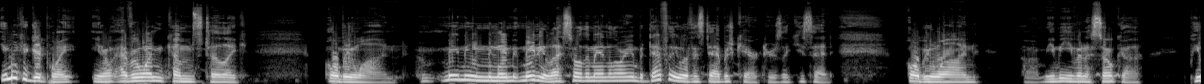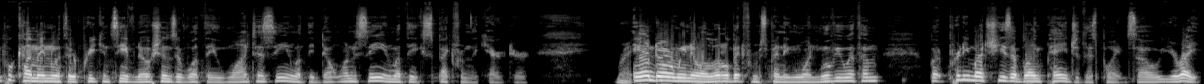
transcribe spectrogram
You make a good point. You know, everyone comes to like Obi Wan, maybe maybe maybe less so the Mandalorian, but definitely with established characters, like you said, Obi Wan, uh, maybe even Ahsoka. People come in with their preconceived notions of what they want to see and what they don't want to see, and what they expect from the character. Right. Andor, we know a little bit from spending one movie with him, but pretty much he's a blank page at this point. So you're right.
